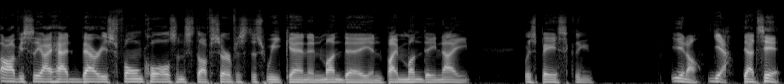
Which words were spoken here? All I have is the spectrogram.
obviously, I had various phone calls and stuff surface this weekend and Monday, and by Monday night was basically, you know, Yeah. that's it.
